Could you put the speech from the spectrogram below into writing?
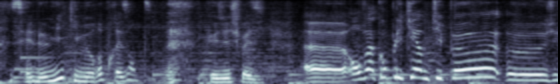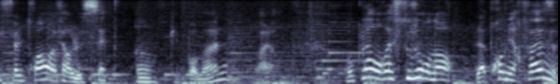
c'est le mi qui me représente que j'ai choisi. Euh, on va compliquer un petit peu, Euh, j'ai fait le 3, on va faire le 7-1 qui est pas mal, voilà. Donc là on reste toujours dans la première phase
